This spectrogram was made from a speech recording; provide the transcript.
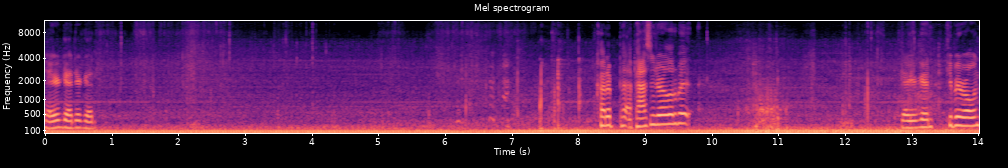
Yeah, you're good, you're good. Cut a, pa- passenger a little bit. Yeah, you're good. Keep it rolling.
